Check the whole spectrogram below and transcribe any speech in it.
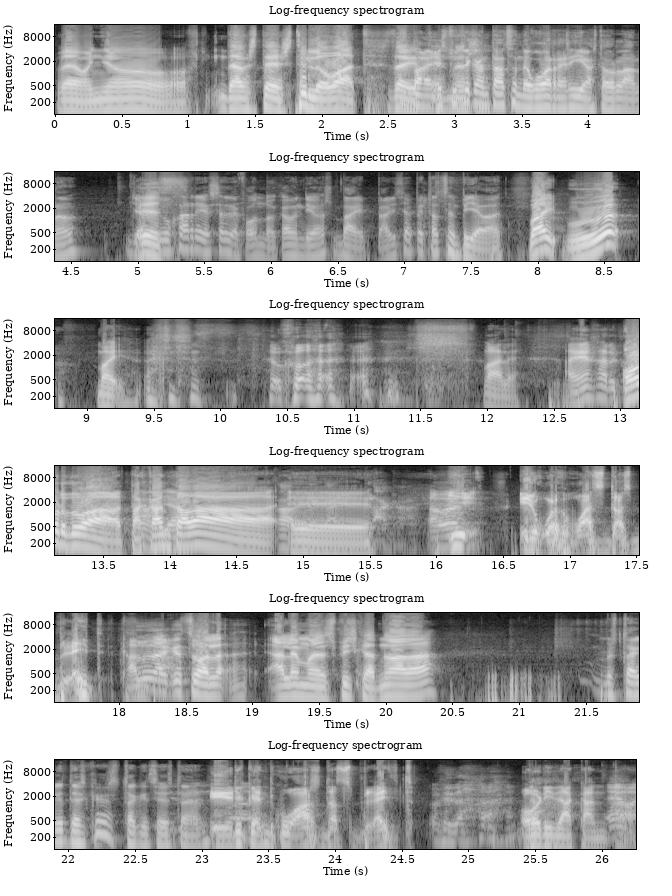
bai, baino, da beste estilo bat. Ez da, Bai, ez dute kantatzen de guarreria hasta horla, no? Ja, Ez. tu jarri eser de fondo, caben dios. Bai, ari petatzen pila bat. Bai, buh, bai. vale, haien jarriko. Ordua, ta Ah, kanta da... Ah, eh, A ver, i- It was das blade. Kanta. dakizu ale, alemanez pixkat, noa da? Ez dakit ez, ez dakit. Irgend was das blade. Hori da kanta.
